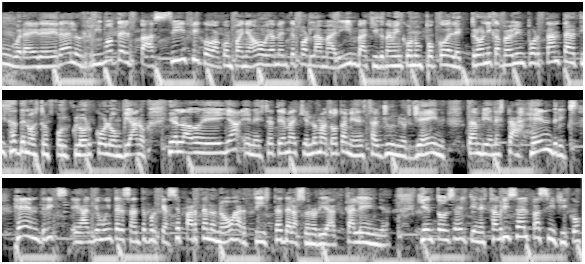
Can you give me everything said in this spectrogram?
Góngora, heredera de los ritmos del Pacífico, acompañados obviamente por la marimba, aquí también con un poco de electrónica, pero lo importante, artistas de nuestro folclore colombiano. Y al lado de ella, en este tema de quién lo mató, también está Junior Jane, también está Hendrix. Hendrix es alguien muy interesante porque hace parte de los nuevos artistas de la sonoridad caleña. Y entonces él tiene esta brisa del Pacífico,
